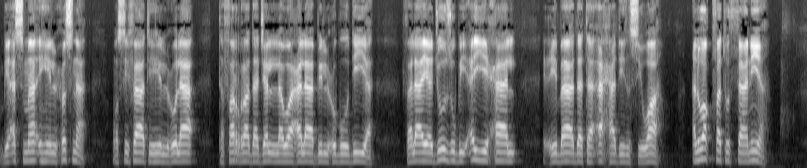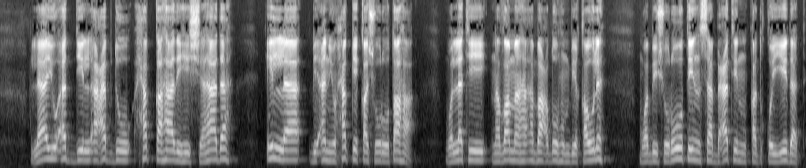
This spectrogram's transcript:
بأسمائه الحسنى وصفاته العلى تفرد جل وعلا بالعبودية فلا يجوز بأي حال عبادة أحد سواه. الوقفة الثانية لا يؤدي العبد حق هذه الشهادة إلا بأن يحقق شروطها والتي نظمها بعضهم بقوله وبشروط سبعة قد قيدت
